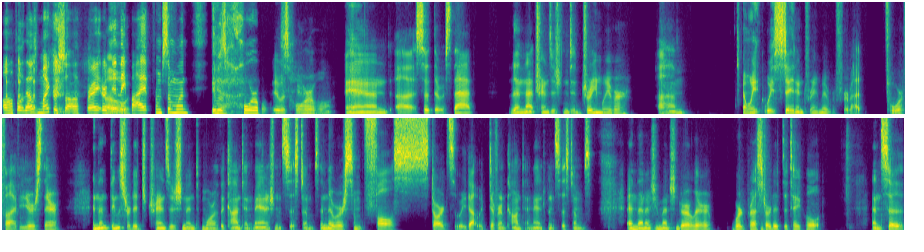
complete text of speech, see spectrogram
awful. That was Microsoft, right? Or didn't they Oh. buy it from someone? It was horrible. It was horrible. And uh, so there was that. Then that transitioned to Dreamweaver. Um, and we, we stayed in Dreamweaver for about four or five years there. And then things started to transition into more of the content management systems. And there were some false starts that we got with different content management systems. And then, as you mentioned earlier, WordPress started to take hold. And so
